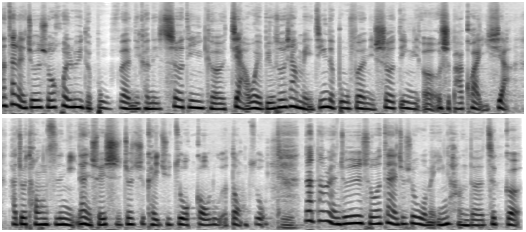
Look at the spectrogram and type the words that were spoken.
那再来就是说汇率的部分，你可能设定一个价位，比如说像美金的部分，你设定呃二十八块以下，它就通知你，那你随时就是可以去做购入的动作。那当然就是说，在就是我们银行的这个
